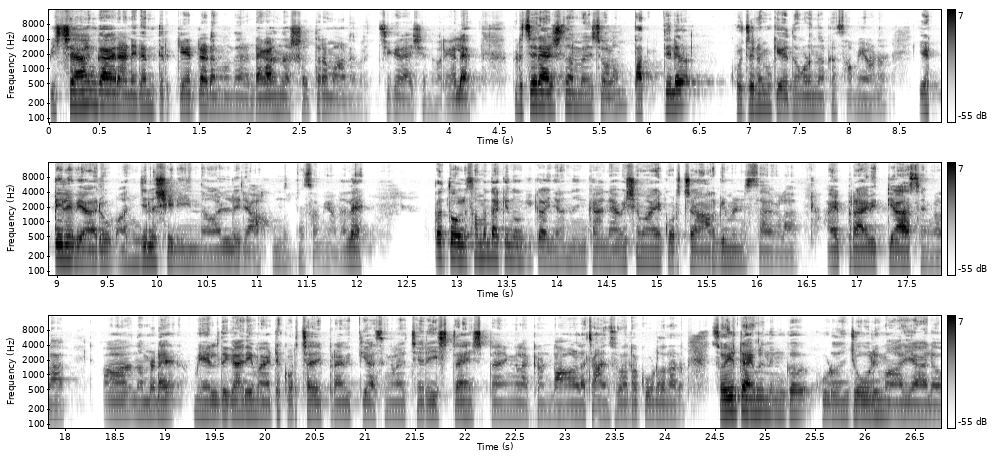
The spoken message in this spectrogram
വിശാങ്കാരണിരം തൃക്കേട്ടടങ്ങുന്ന രണ്ടകാല നക്ഷത്രമാണ് വൃശ്ചികരാശി എന്ന് പറയുക അല്ലേ? വൃശ്ചിക രാശി സംബന്ധിച്ചോളം പത്തിൽ കുജനും കേതുകളും നിൽക്കുന്ന സമയമാണ്. എട്ടിൽ വ്യാരവും അഞ്ചിൽ ശനിയും നാലിൽ രാഹുവും നിൽക്കുന്ന സമയമാണ് അല്ലേ? ഇപ്പോൾ തൊഴിൽ സംബന്ധമാക്കി നോക്കിക്കഴിഞ്ഞാൽ നിങ്ങൾക്ക് അനാവശ്യമായ കുറച്ച് ആർഗ്യുമെന്റ്സുകൾ അഭിപ്രായ വ്യത്യാസങ്ങൾ നമ്മുടെ മേലധികാരിയുമായിട്ട് കുറച്ച് അഭിപ്രായ വ്യത്യാസങ്ങൾ ചെറിയ ഇഷ്ട ഇഷ്ടങ്ങളൊക്കെ ഉണ്ടാകാനുള്ള ചാൻസ് വളരെ കൂടുതലാണ്. സോ ഈ ടൈമിൽ നിങ്ങൾക്ക് കൂടുതലും ജോലി മാറിയാലോ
